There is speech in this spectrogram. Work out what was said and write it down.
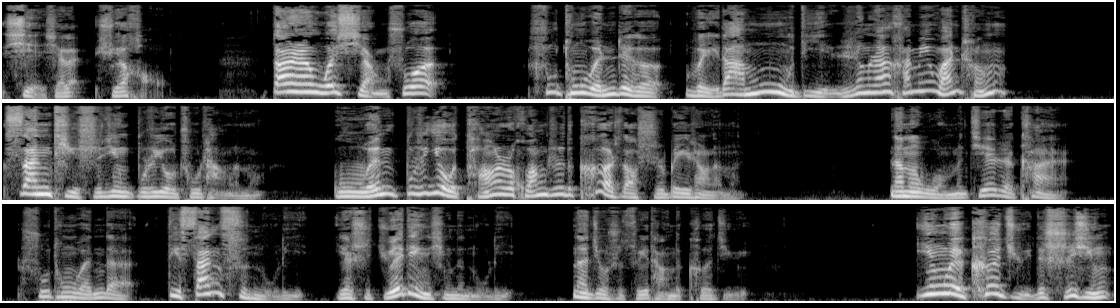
写下来，学好。当然，我想说，书同文这个伟大目的仍然还没完成。三体《诗经》不是又出场了吗？古文不是又堂而皇之的刻到石碑上了吗？那么，我们接着看书同文的第三次努力，也是决定性的努力，那就是隋唐的科举。因为科举的实行，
